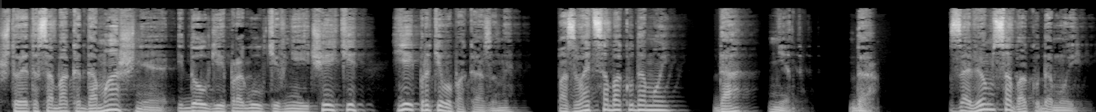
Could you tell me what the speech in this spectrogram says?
что эта собака домашняя и долгие прогулки вне ячейки ей противопоказаны. Позвать собаку домой? Да, нет. Да. Зовем собаку домой.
